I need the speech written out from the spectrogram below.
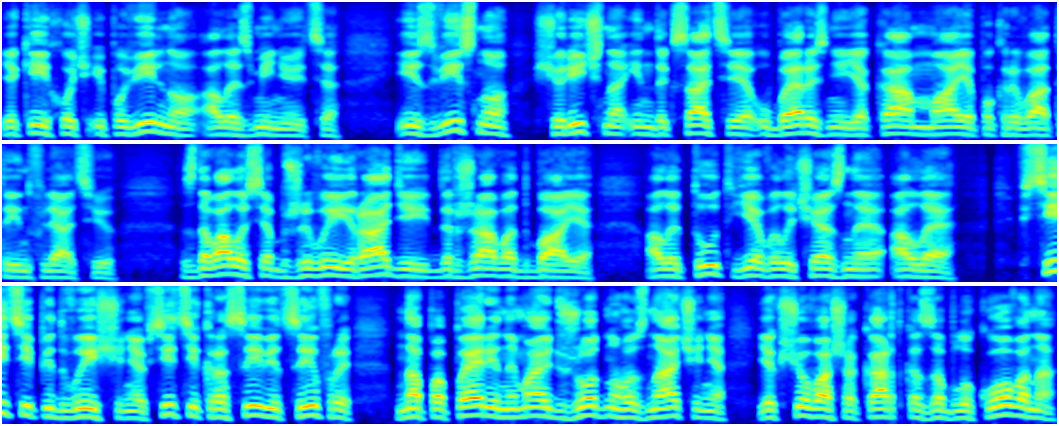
який, хоч і повільно, але змінюється. І звісно, щорічна індексація у березні, яка має покривати інфляцію. Здавалося б, живий радій, держава дбає, але тут є величезне але. Всі ці підвищення, всі ці красиві цифри на папері не мають жодного значення, якщо ваша картка заблокована,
